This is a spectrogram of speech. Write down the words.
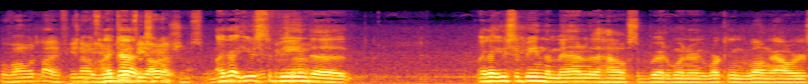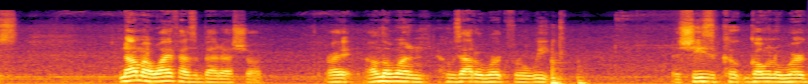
Move on with life. You know, I you're, got- you'll be all right. Emotions. I got used to being the. I got used to being the man of the house, the breadwinner, working long hours. Now my wife has a badass job, right? I'm the one who's out of work for a week. And she's co- going to work,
